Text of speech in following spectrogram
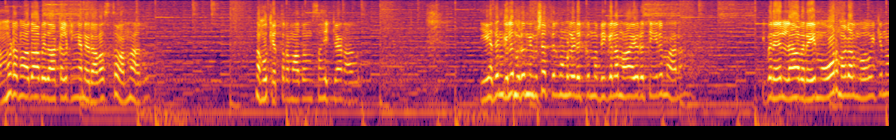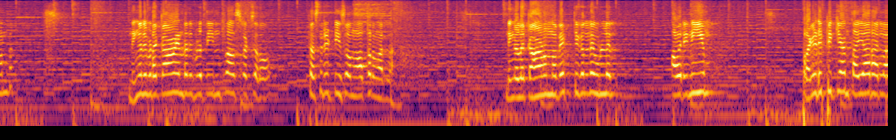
നമ്മുടെ മാതാപിതാക്കൾക്ക് ഇങ്ങനെ ഒരു അവസ്ഥ വന്നാൽ നമുക്ക് എത്രമാത്രം സഹിക്കാനാകും? ഏതെങ്കിലും ഒരു നിമിഷത്തിൽ നമ്മൾ എടുക്കുന്ന വികലമായ ഒരു തീരുമാനം ഇവരെല്ലാവരെയും ഓർമ്മകൾ മോഹിക്കുന്നുണ്ട്. നിങ്ങൾ ഇവിടെ കാണേണ്ടത് ഇവിടുത്തെ ഇൻഫ്രാസ്ട്രക്ചറോ ഫെസിലിറ്റീസോ മാത്രമല്ല. നിങ്ങൾ കാണുന്ന വ്യക്തികളുടെ ഉള്ളിൽ അവരിനിയും പ്രകടിപ്പിക്കാൻ തയ്യാറല്ല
